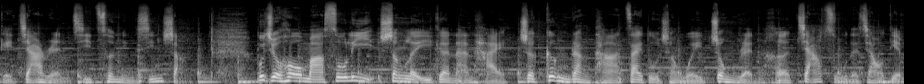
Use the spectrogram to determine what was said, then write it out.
给家人及村民欣赏。不久后，马苏丽生了一个男孩，这更让他再度成为众人和家族的焦点。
